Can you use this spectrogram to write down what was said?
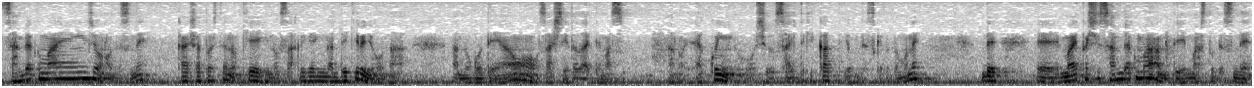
300万円以上のですね会社としての経費の削減ができるようなあのご提案をさせていただいてます。あの役員報酬最適化っていうんですけれどもね。で、えー、毎年300万って言いますとですね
